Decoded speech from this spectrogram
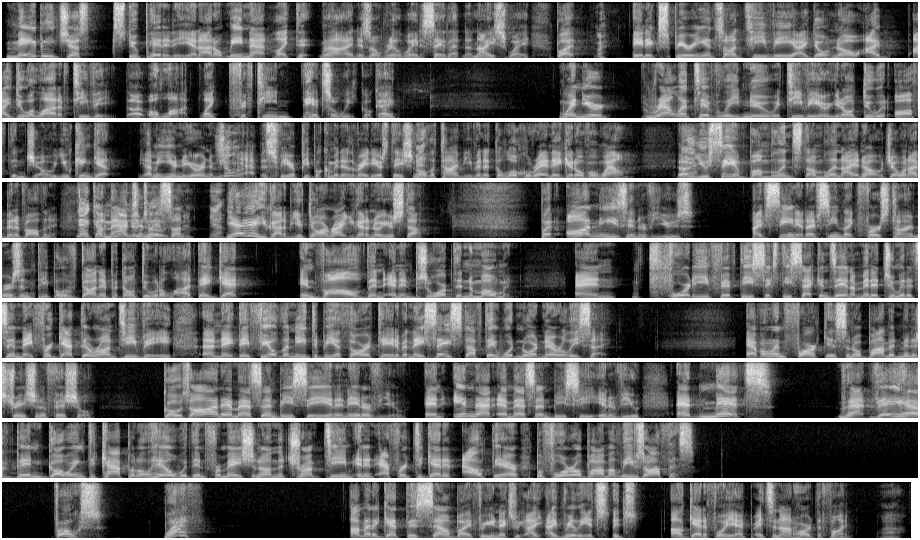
maybe just stupidity. And I don't mean that like, to, well, there's no real way to say that in a nice way, but inexperience on TV, I don't know. I, I do a lot of TV, uh, a lot, like 15 hits a week, okay? When you're relatively new at TV or you don't do it often, Joe, you can get I mean, you're in the media sure. atmosphere. People come into the radio station all the time, even at the local radio, and they get overwhelmed. Uh, yeah. You see him bumbling, stumbling. I know Joe and I've been involved in it. Yeah, imagine toes, this on. Man. Yeah, yeah, yeah. You got to be. You're darn right. You got to know your stuff. But on these interviews, I've seen it. I've seen like first timers and people who've done it but don't do it a lot. They get involved and, and absorbed in the moment. and 40, 50, 60 seconds in, a minute, two minutes in, they forget they're on TV and they, they feel the need to be authoritative and they say stuff they wouldn't ordinarily say. Evelyn Farkas, an Obama administration official, goes on MSNBC in an interview, and in that MSNBC interview, admits that they have been going to Capitol Hill with information on the Trump team in an effort to get it out there before Obama leaves office. Folks, what? I'm going to get this soundbite for you next week. I, I really, it's, it's, I'll get it for you. It's not hard to find. Wow.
